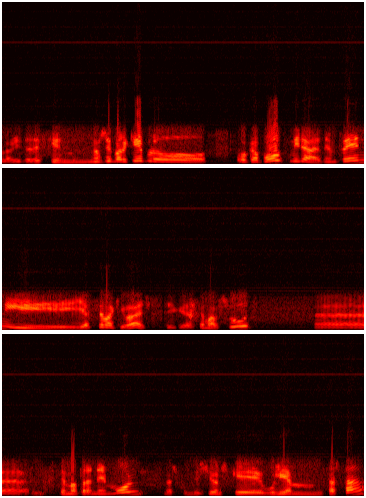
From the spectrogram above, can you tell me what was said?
la veritat és que no sé per què, però a poc a poc, mira, anem fent i ja estem aquí baix. O sigui, ja estem al sud, eh, estem aprenent molt, les condicions que volíem tastar,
